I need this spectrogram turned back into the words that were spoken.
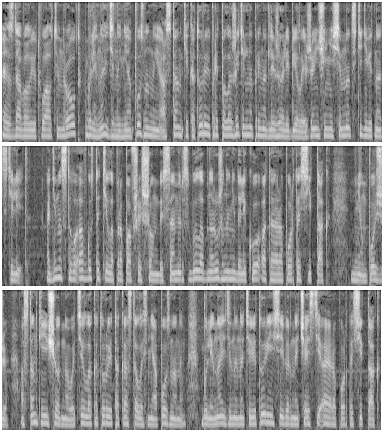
SW Twalton Road были найдены неопознанные останки, которые предположительно принадлежали белой женщине 17-19 лет. 11 августа тело пропавшей Шонды Саммерс было обнаружено недалеко от аэропорта Ситак. Днем позже останки еще одного тела, которое так и осталось неопознанным, были найдены на территории северной части аэропорта Ситак.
